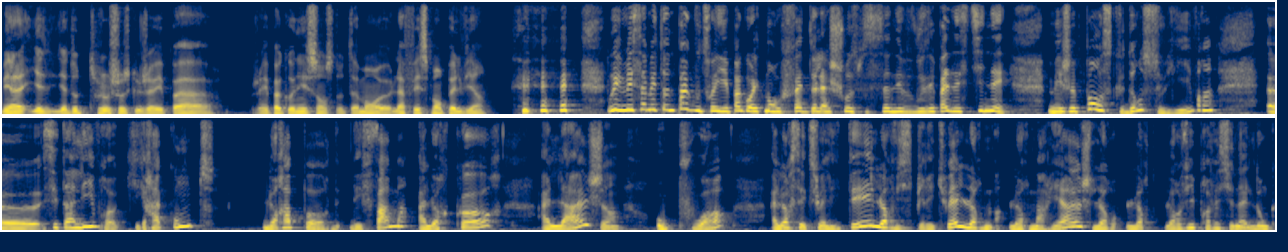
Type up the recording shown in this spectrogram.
Mais il y a, d'autres choses que j'avais pas, j'avais pas connaissance, notamment l'affaissement pelvien. oui, mais ça m'étonne pas que vous ne soyez pas complètement au fait de la chose, parce que ça ne vous est pas destiné. Mais je pense que dans ce livre, c'est un livre qui raconte le rapport des femmes à leur corps, à l'âge, au poids, à leur sexualité, leur vie spirituelle, leur, leur mariage, leur, leur, leur vie professionnelle. Donc,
